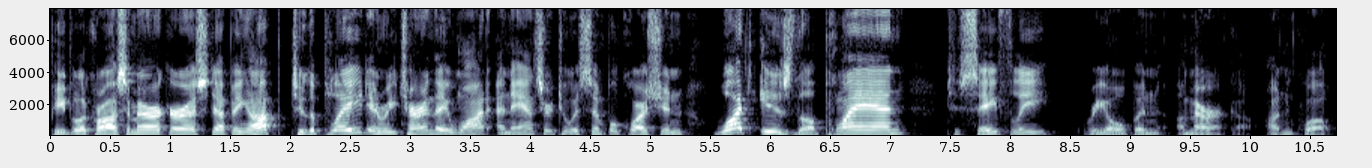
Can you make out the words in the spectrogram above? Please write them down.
People across America are stepping up to the plate. In return, they want an answer to a simple question What is the plan to safely reopen America? Unquote.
